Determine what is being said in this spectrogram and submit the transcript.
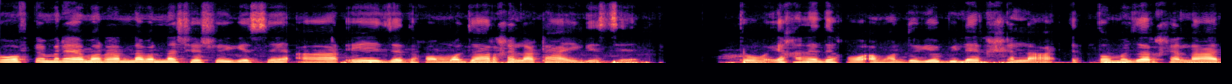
তো অফ ক্যামেরায় আমার রান্না বান্না শেষ হয়ে গেছে, আর এই যে দেখো মজার খেলাটা আই গেছে। তো এখানে দেখো আমার দইয় বিলের খেলা এত মজার খেলা, আর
